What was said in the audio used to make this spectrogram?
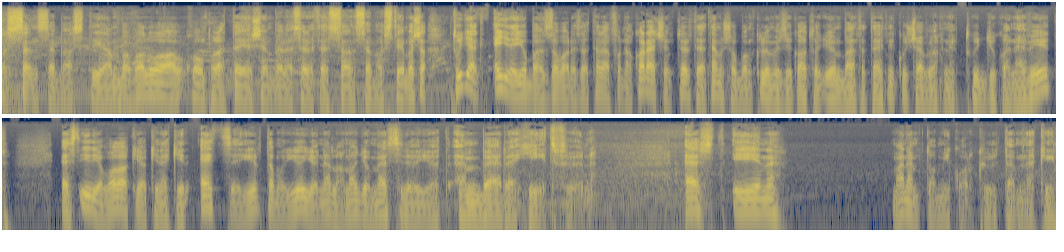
a San Sebastianba való, a honpola teljesen beleszeretett San Sebastianba. És tudják, egyre jobban zavar ez a telefon. A karácsony történet nem sokban különbözik attól, hogy ön bánt a technikusával, akinek tudjuk a nevét. Ezt írja valaki, akinek én egyszer írtam, hogy jöjjön el a nagyon messziről jött emberre hétfőn. Ezt én már nem tudom, mikor küldtem neki.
